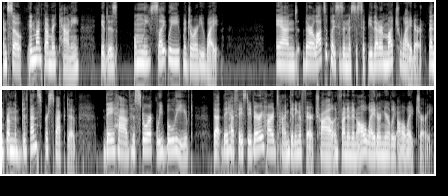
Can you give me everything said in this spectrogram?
And so in Montgomery County, it is only slightly majority white. And there are lots of places in Mississippi that are much whiter. And from the defense perspective, they have historically believed that they have faced a very hard time getting a fair trial in front of an all white or nearly all white jury.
